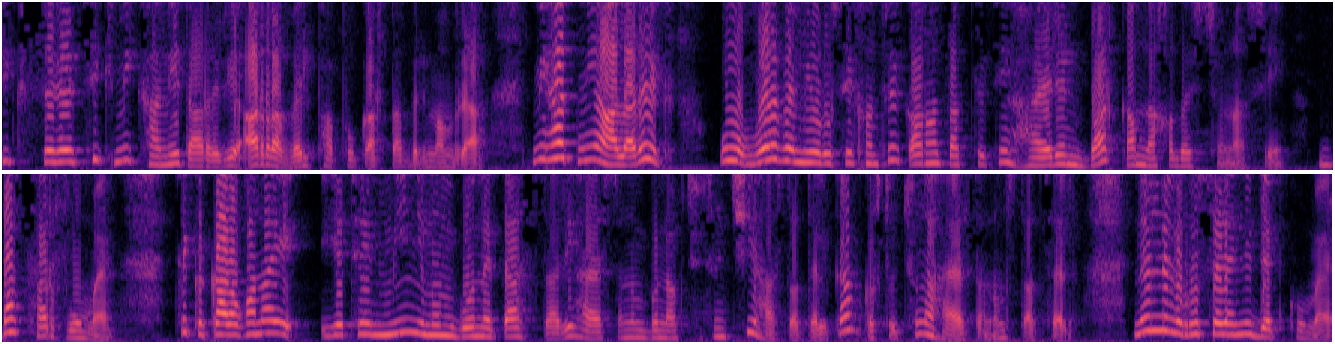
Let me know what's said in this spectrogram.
ֆիքսերեցիք մի քանի տարերի առավել փափուկ արտաբերման վրա։ Մի հատ մի ալարեք ու որևէ մի ռուսի խնդրեք առանց ակցենտի հայերեն բառ կամ նախադասություն ասի։ Բացառվում է, թե կկարողանա, եթե մինիմում գոնե 10 տարի Հայաստանում բնակչություն չի հաստատել կամ կրթությունը Հայաստանում ստացել։ Նույնն ռուսերենի դեպքում է։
